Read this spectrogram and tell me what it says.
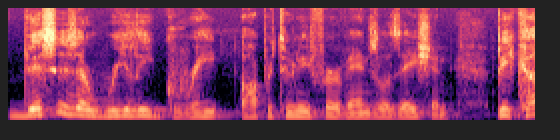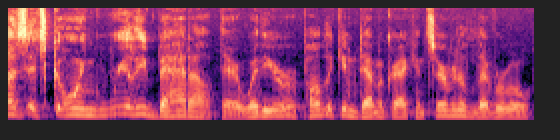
this is a really great opportunity for evangelization because it's going really bad out there. Whether you're a Republican, Democrat, conservative, liberal,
